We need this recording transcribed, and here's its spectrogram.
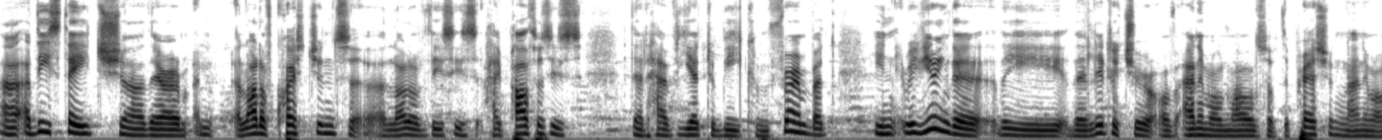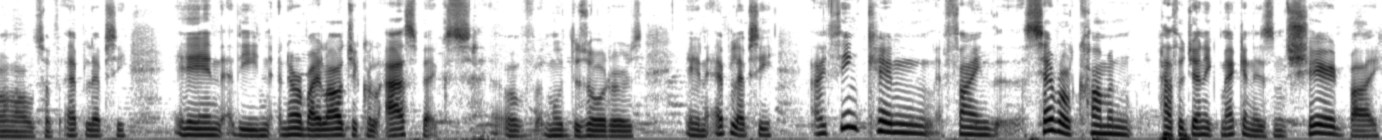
uh, at this stage uh, there are um, a lot of questions. Uh, a lot of this is hypotheses that have yet to be confirmed. But in reviewing the the, the literature of animal models of depression, animal models of epilepsy, and the neurobiological aspects of mood disorders and epilepsy, I think can find several common pathogenic mechanisms shared by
